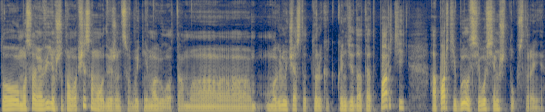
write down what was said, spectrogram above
то мы с вами видим, что там вообще самовыдвиженцев быть не могло. Там э, могли участвовать только кандидаты от партий, а партий было всего 7 штук в стране.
